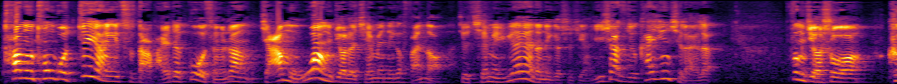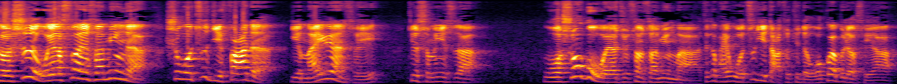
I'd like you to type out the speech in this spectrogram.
他们通过这样一次打牌的过程，让贾母忘掉了前面那个烦恼，就前面鸳鸯的那个事情，一下子就开心起来了。凤姐说：“可是我要算一算命呢，是我自己发的，也埋怨谁？就什么意思啊？我说过我要去算算命嘛，这个牌我自己打出去的，我怪不了谁啊。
